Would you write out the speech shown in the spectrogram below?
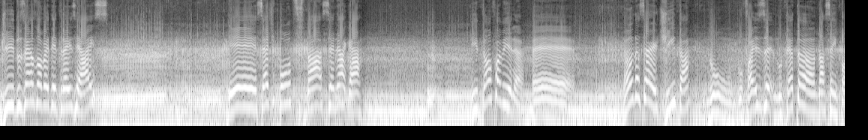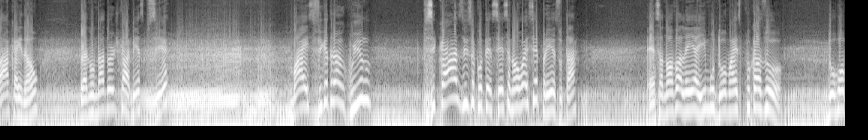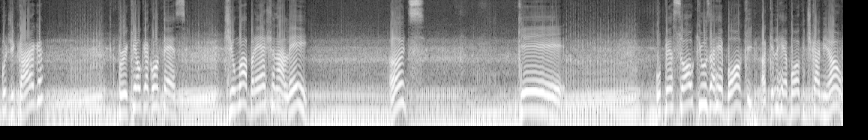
de 293 reais e 7 pontos na CNH. Então, família, é... anda certinho, tá? Não, não faz, não tenta andar sem placa aí não, para não dar dor de cabeça para você. Mas fica tranquilo, se caso isso acontecer, você não vai ser preso, tá? Essa nova lei aí mudou mais por causa do, do roubo de carga. Porque o que acontece? Tinha uma brecha na lei antes que o pessoal que usa reboque, aquele reboque de caminhão,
